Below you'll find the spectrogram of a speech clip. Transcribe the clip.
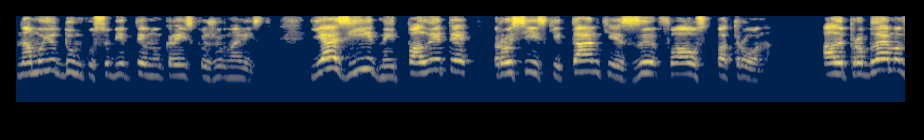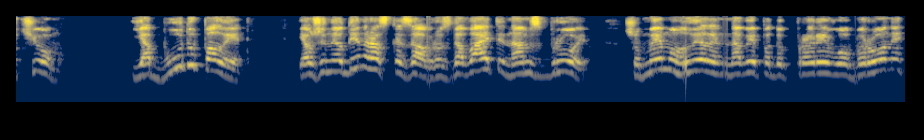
На мою думку, суб'єктивно українського журналіста. Я згідний палити російські танки з фауст патрона. Але проблема в чому? Я буду палити. Я вже не один раз сказав: роздавайте нам зброю, щоб ми могли на випадок прориву оборони,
